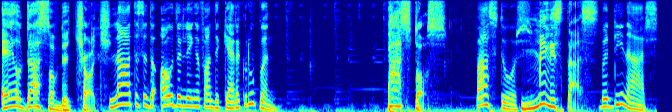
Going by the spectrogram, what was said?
elders of the church, Laten ze de ouderlingen van de kerk roepen. pastors, Pastors, ministers, bedienaars,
